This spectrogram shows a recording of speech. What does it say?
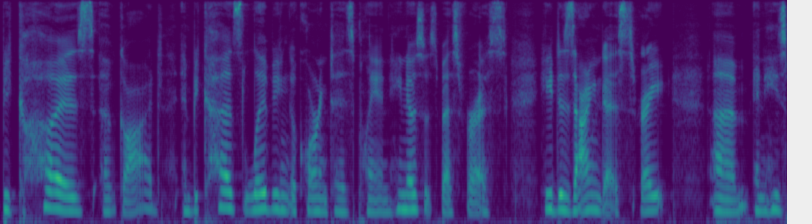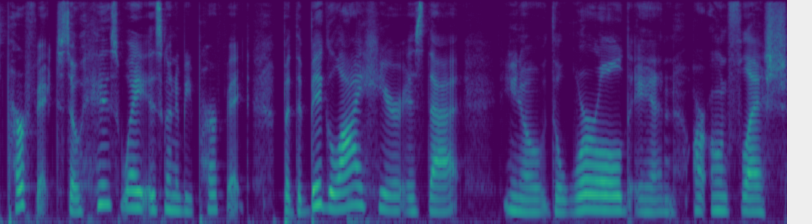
because of God and because living according to his plan. He knows what's best for us. He designed us, right? Um, and he's perfect. So his way is going to be perfect. But the big lie here is that, you know, the world and our own flesh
